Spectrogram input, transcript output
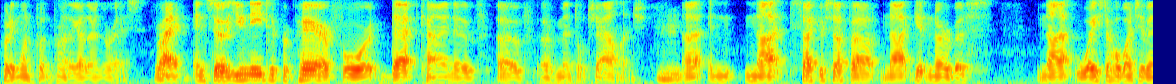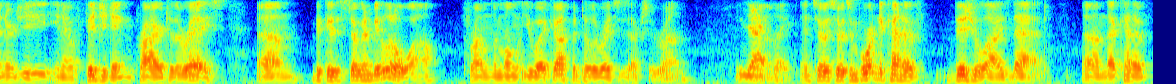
putting one foot in front of the other in the race. right. And so you need to prepare for that kind of, of, of mental challenge. Mhm. Uh, and not psych yourself out, not get nervous, not waste a whole bunch of energy, you know, fidgeting prior to the race, um, because it's still going to be a little while from the moment you wake up until the race is actually run. Exactly. Um, and so, so it's important to kind of visualize that, um, that kind of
